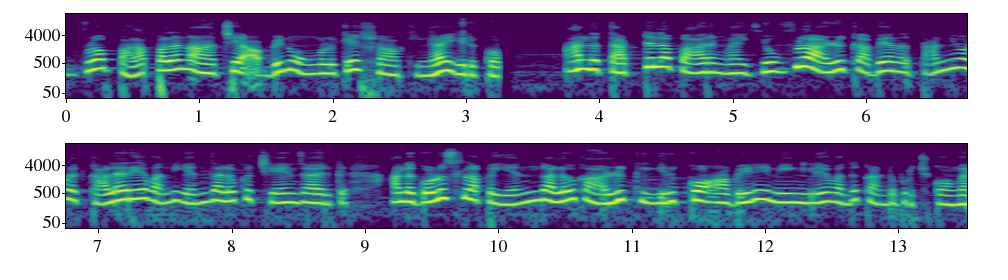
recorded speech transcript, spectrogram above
இவ்வளோ பளபளன்னு ஆச்சு அப்படின்னு உங்களுக்கே ஷாக்கிங்காக இருக்கும். அந்த தட்டில் பாருங்களேன் எவ்வளோ அழுக்கு. அப்படியே அந்த தண்ணியோட கலரே வந்து எந்த அளவுக்கு சேஞ்ச் ஆகிருக்கு அந்த கொலுசில் அப்போ எந்த அளவுக்கு அழுக்கு இருக்கும் அப்படின்னு நீங்களே வந்து கண்டுபிடிச்சிக்கோங்க.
